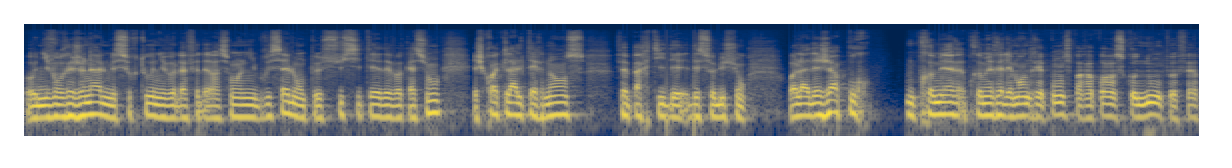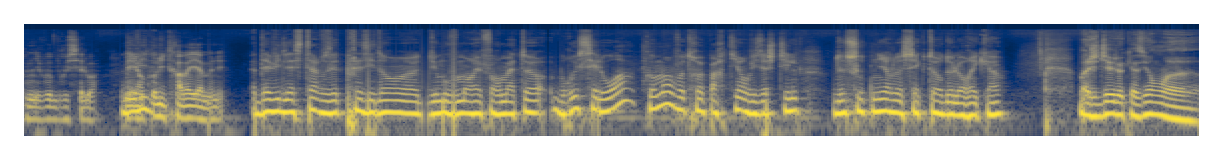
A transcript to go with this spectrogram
au niveau régional, mais surtout au niveau de la Fédération Wallonie-Bruxelles, où on peut susciter des vocations. Et je crois que l'alternance fait partie des, des solutions. Voilà déjà pour une première, premier élément de réponse par rapport à ce que nous, on peut faire au niveau bruxellois. Mais il y a encore du travail à mener. David Lester, vous êtes président euh, du mouvement réformateur bruxellois. Comment votre parti envisage-t-il de soutenir le secteur de l'ORECA? Moi, j'ai déjà eu l'occasion euh,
